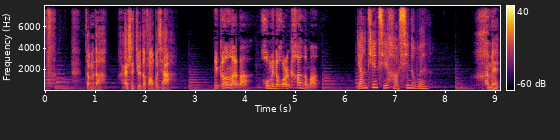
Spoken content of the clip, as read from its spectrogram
怎么的，还是觉得放不下？你刚来吧？后面的画看了吗？杨天琪好心的问。还没。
